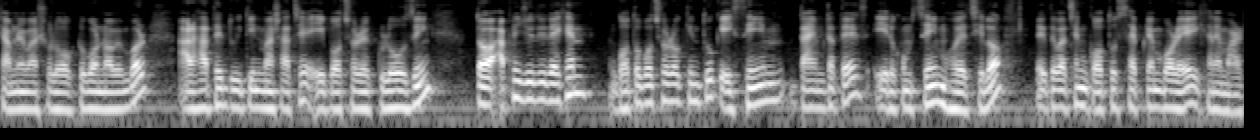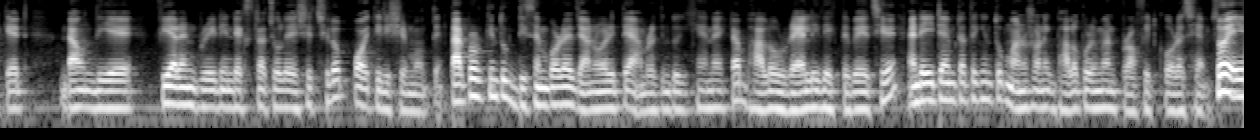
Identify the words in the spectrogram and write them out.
সামনের মাস হলো অক্টোবর নভেম্বর আর হাতে দুই, তিন মাস আছে এই বছরের ক্লোজিং তো আপনি যদি দেখেন, গত বছরও কিন্তু এই সেম টাইমটাতে এরকম সেম হয়েছিল। দেখতে পাচ্ছেন গত সেপ্টেম্বরে এখানে মার্কেট ডাউন দিয়ে ফিয়ার অ্যান্ড গ্রিড ইন্ডেক্সটা চলে এসেছিল পঁয়ত্রিশের মধ্যে। তারপর কিন্তু ডিসেম্বরে জানুয়ারিতে আমরা কিন্তু এখানে একটা ভালো র্যালি দেখতে পেয়েছি অ্যান্ড এই টাইমটাতে কিন্তু মানুষ অনেক ভালো পরিমাণ প্রফিট করেছে। সো এই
